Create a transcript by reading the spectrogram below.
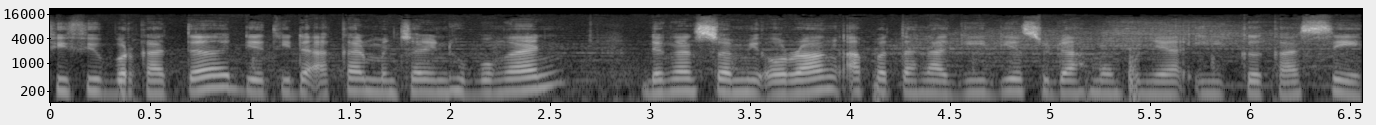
Fifi berkata dia tidak akan menjalin hubungan dengan suami orang apatah lagi dia sudah mempunyai kekasih.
